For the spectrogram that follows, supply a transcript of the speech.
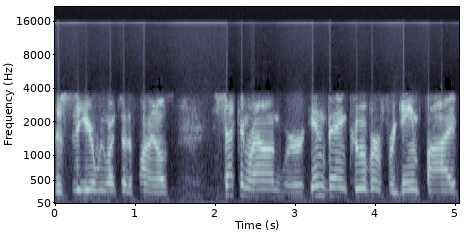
This is the year we went to the finals. Second round, we're in Vancouver for game five.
